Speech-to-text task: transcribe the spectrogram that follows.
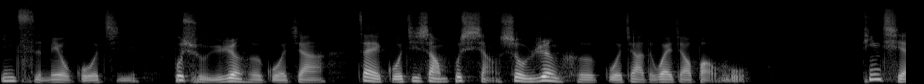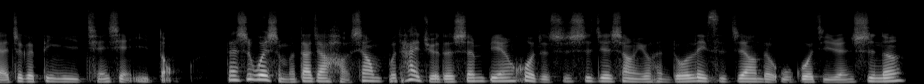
因此没有国籍，不属于任何国家，在国际上不享受任何国家的外交保护。听起来这个定义浅显易懂。但是为什么大家好像不太觉得身边或者是世界上有很多类似这样的无国籍人士呢？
